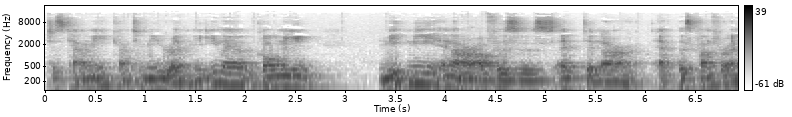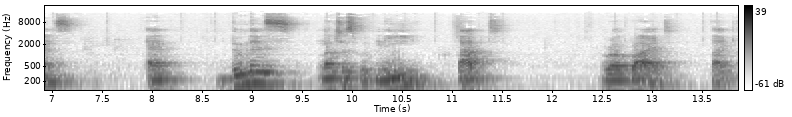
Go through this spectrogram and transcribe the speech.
Just tell me, come to me, write me email, call me, meet me in our offices at dinner at this conference. And do this not just with me, but worldwide. Like,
